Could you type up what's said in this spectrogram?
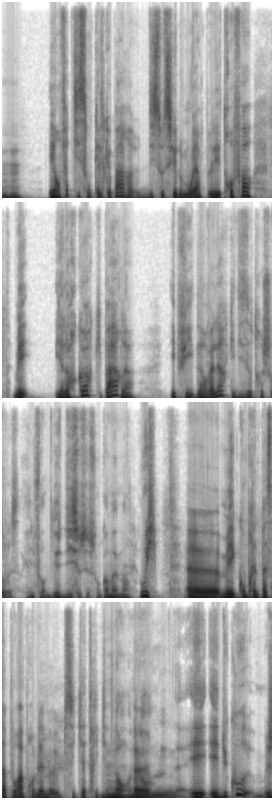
Mhm. et en fait, ils sont quelque part, dissociés, le mot est trop fort, mais il y a leur corps qui parle, et puis leurs valeurs qui disent autre chose. Il y a une forme de dissociation quand même. hein. Oui, euh, mais ils comprennent pas ça pour un problème euh, psychiatrique. Non, non, non. Euh, et, et du coup, je,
